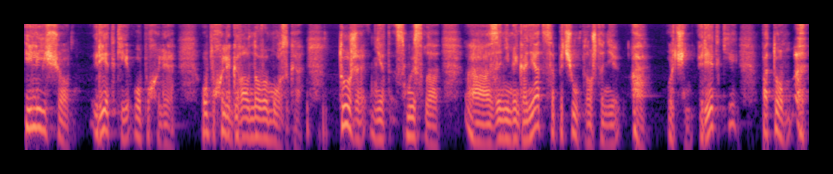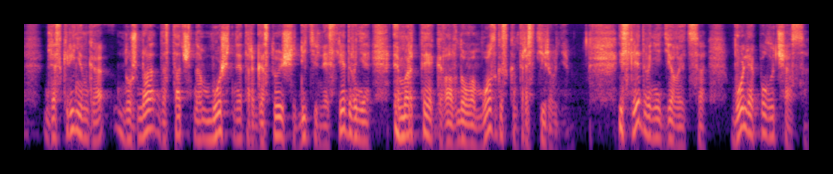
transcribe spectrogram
Или еще редкие опухоли, опухоли головного мозга. Тоже нет смысла э, за ними гоняться. Почему? Потому что они, а, очень редкие. Потом для скрининга нужна достаточно мощное, дорогостоящее длительное исследование МРТ головного мозга с контрастированием. Исследование делается более получаса.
